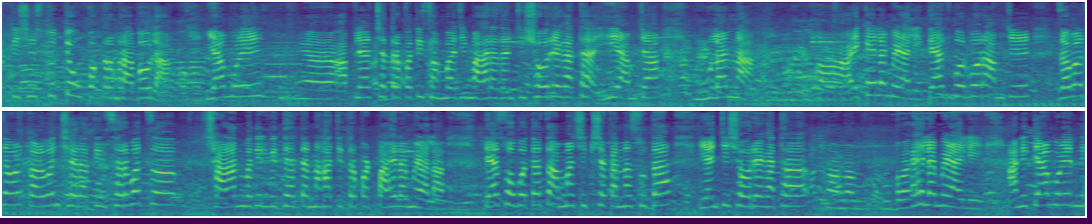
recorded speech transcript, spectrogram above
अतिशय स्तुत्य उपक्रम राबवला. यामुळे आपल्या छत्रपती संभाजी महाराजांची शौर्यगाथा ही आमच्या मुलांना ऐकायला मिळाली. त्याचबरोबर आमचे जवळजवळ कळवण शहरातील सर्वच शाळांमधील विद्यार्थ्यांना हा चित्रपट पाहायला मिळाला. त्यासोबतच आम्हा शिक्षकांना सुद्धा यांची शौर्यगाथा बघायला मिळाली. आणि त्यामुळे नि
